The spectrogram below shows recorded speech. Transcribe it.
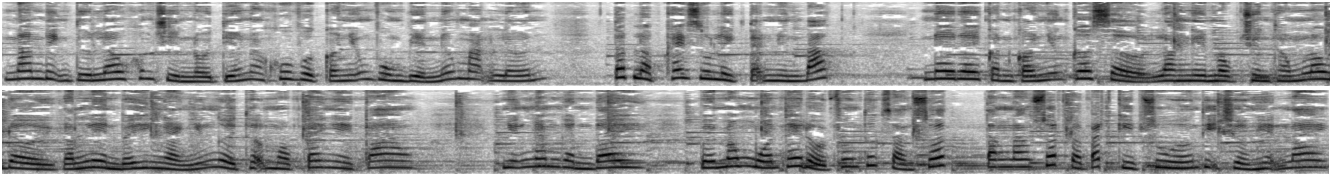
Nam Định từ lâu không chỉ nổi tiếng là khu vực có những vùng biển nước mặn lớn, tấp lập khách du lịch tại miền Bắc. Nơi đây còn có những cơ sở làng nghề mộc truyền thống lâu đời gắn liền với hình ảnh những người thợ mộc tay nghề cao. Những năm gần đây, với mong muốn thay đổi phương thức sản xuất, tăng năng suất và bắt kịp xu hướng thị trường hiện nay,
